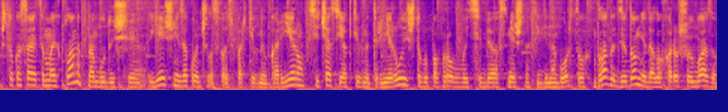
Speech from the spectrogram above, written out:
Что касается моих планов на будущее, я еще не закончила свою спортивную карьеру. Сейчас я активно тренируюсь, чтобы попробовать себя в смешанных единоборствах. Благо, дзюдо мне дало хорошую базу.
